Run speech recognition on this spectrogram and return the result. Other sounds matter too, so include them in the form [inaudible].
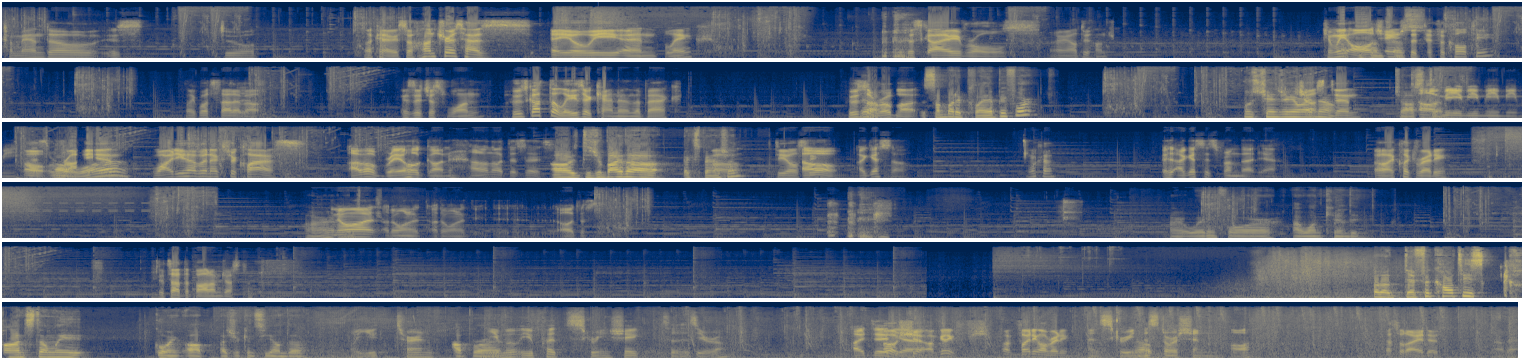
Commando is dual. Okay, so Huntress has AoE and Blink. [clears throat] this guy rolls. Alright, I'll do Huntress. Can we I'll all change the difficulty? Like, what's that about? Is it just one? Who's got the laser cannon in the back? Who's the robot? Did somebody play it before? Who's changing it right now? Justin. Justin. Oh, me, me, me, me, me. Oh, Oh, Ryan. what? Why do you have an extra class? I'm a rail railgunner. [laughs] I don't know what this is. Oh, did you buy the expansion? Oh, DLC? Oh, I guess so. Okay. I I guess it's from that, yeah. Oh, I clicked ready. All right. You know what? I don't want to. I don't want to do. This. I'll just. [clears throat] All right, waiting for. I want candy. It's at the bottom, Justin. So the difficulty's constantly going up, as you can see on the Well, you turn. top right. You move. You put screen shake to zero I did. oh yeah. shit, I'm getting. I'm fighting already. and screen Nope. distortion off. That's what I did. Okay.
